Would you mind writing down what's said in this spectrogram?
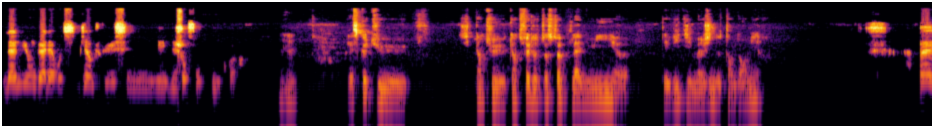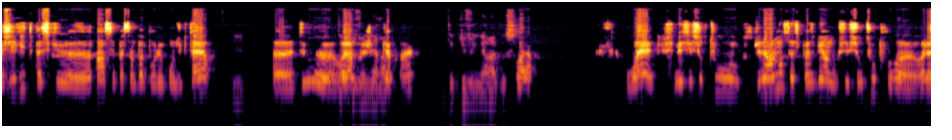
la nuit on galère aussi bien plus et les gens sont cool quoi. Mhm. Est-ce que tu quand tu quand tu fais l'autostop la nuit, euh, t'évites j'imagine de t'endormir? Bah, j'évite parce que un c'est pas sympa pour le conducteur, mhm. deux voilà moi j'aime bien quand même. T'es plus vulnérable aussi. Voilà. Ouais, mais c'est surtout. Généralement, ça se passe bien, donc c'est surtout pour. Euh, voilà,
